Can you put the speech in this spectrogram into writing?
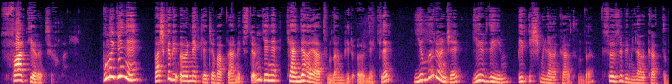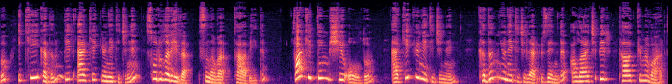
fark yaratıyorlar. Buna gene başka bir örnekle cevap vermek istiyorum. Gene kendi hayatımdan bir örnekle. Yıllar önce girdiğim bir iş mülakatında, sözlü bir mülakattı bu. İki kadın bir erkek yöneticinin sorularıyla sınava tabiydim. Fark ettiğim bir şey oldu. Erkek yöneticinin kadın yöneticiler üzerinde alaycı bir tahakkümü vardı.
